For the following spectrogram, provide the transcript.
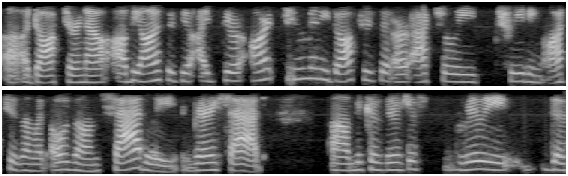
uh, a doctor. Now, I'll be honest with you, I, there aren't too many doctors that are actually treating autism with ozone, sadly, very sad. Um, because there's just really the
